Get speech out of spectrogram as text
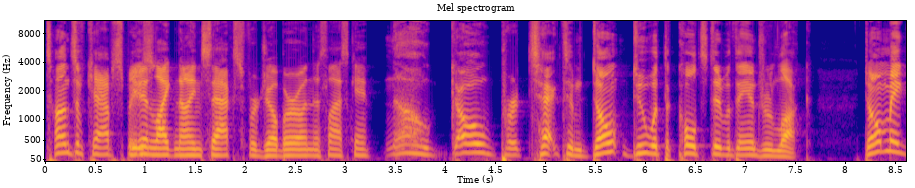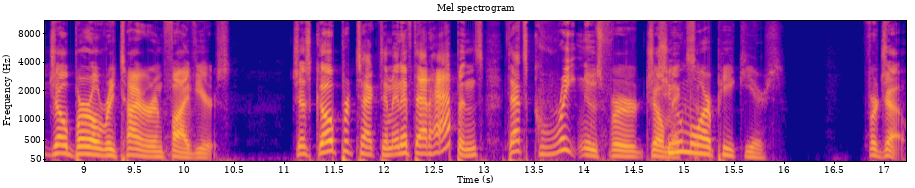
tons of cap space. You didn't like nine sacks for Joe Burrow in this last game? no, go protect him. Don't do what the Colts did with Andrew Luck. Don't make Joe Burrow retire in five years. Just go protect him. And if that happens, that's great news for Joe Two Mixon. more peak years. for Joe.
